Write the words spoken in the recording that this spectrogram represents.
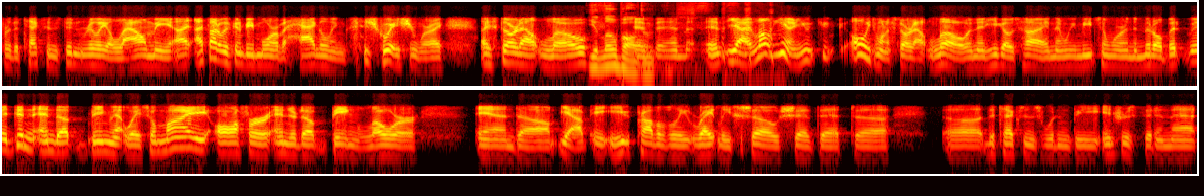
for the Texans didn't really allow me. I, I thought it was going to be more of a haggling situation where I I start out low. You lowballed and him. Then, and yeah, low. You know, you, you always want to start out low, and then he goes high, and then we meet somewhere in the middle. But it didn't end up being that way. So my offer ended up being lower, and um, yeah, he probably rightly so said that uh, uh, the Texans wouldn't be interested in that.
